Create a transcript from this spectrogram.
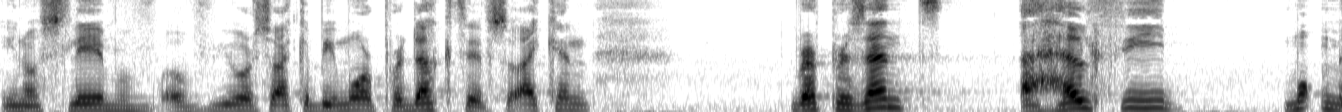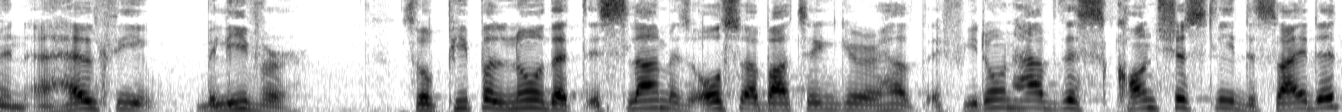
you know, slave of, of yours, so I can be more productive, so I can represent a healthy mu'min, a healthy believer. So people know that Islam is also about taking care of health. If you don't have this consciously decided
